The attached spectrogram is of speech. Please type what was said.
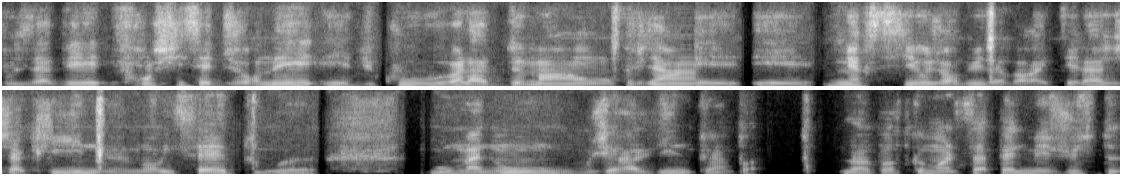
vous avez franchi cette journée et du coup, voilà, demain on revient et, et merci aujourd'hui d'avoir été là, Jacqueline, Morissette ou, euh, ou Manon ou Géraldine, peu importe, peu importe comment elle s'appelle, mais juste,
